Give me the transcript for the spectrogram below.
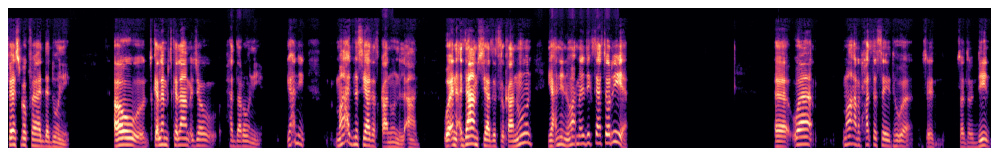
بالفيسبوك فهددوني أو تكلمت كلام إجوا حذروني يعني ما عندنا سيادة قانون الآن. وانعدام سيادة القانون يعني نوع من الدكتاتورية أه وما أعرف حتى السيد هو سيد صدر الدين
